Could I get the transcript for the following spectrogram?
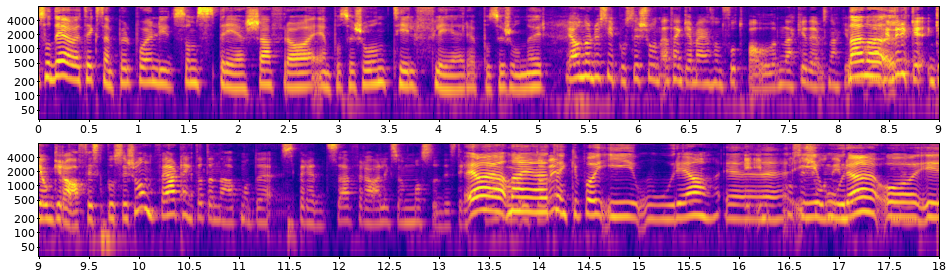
så det er jo et eksempel på en lyd som sprer seg fra en posisjon til flere posisjoner. Ja, når du sier posisjon, jeg tenker meg en sånn fotball, men det er ikke det vi snakker om. Det nei. er heller ikke geografisk posisjon, for jeg har tenkt at den har på en måte spredd seg fra liksom Mossedistriktet Ja, ja, nei, og jeg tenker på i ordet, ja. Eh, I- i i- ordet, og i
